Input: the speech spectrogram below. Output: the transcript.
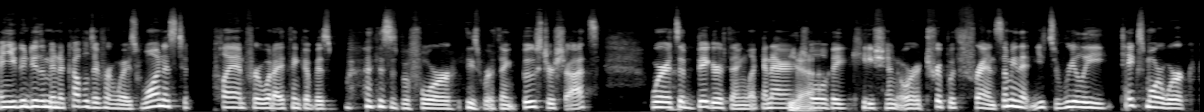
And you can do them in a couple different ways. One is to plan for what I think of as this is before these were things booster shots, where it's a uh-huh. bigger thing, like an actual vacation or a trip with friends, something that it's really takes more work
